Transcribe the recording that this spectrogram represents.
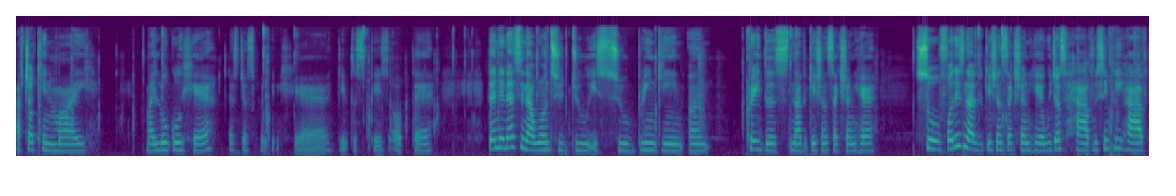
i've chucked in my my logo here. Let's just put it here. Give the space up there. Then the next thing i want to do is to bring in and create this navigation section here. So for this navigation section here we just have we simply have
